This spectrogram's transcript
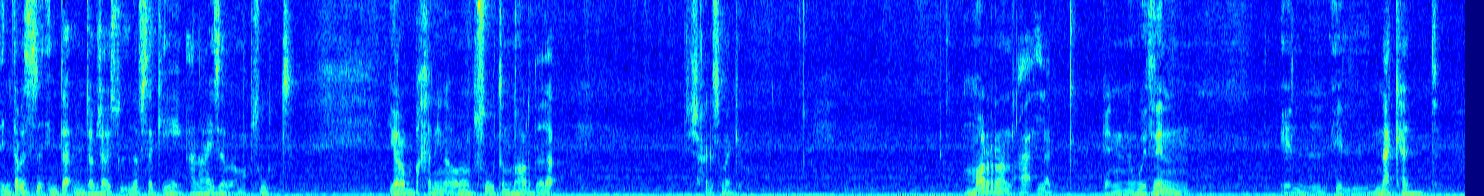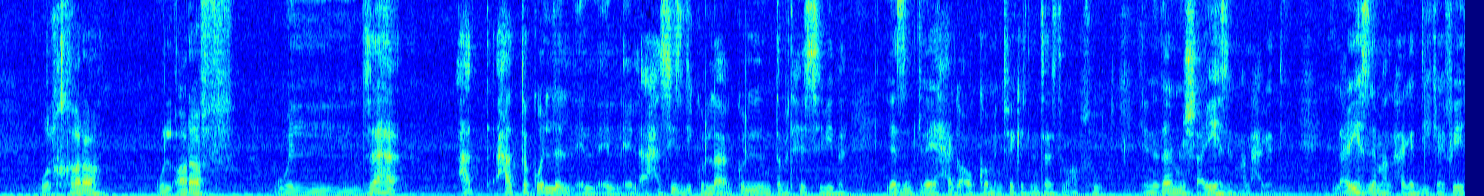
أنت بس أنت أنت مش عايز تقول لنفسك إيه؟ أنا عايز أبقى مبسوط. يا رب خليني أبقى مبسوط النهارده. لا مفيش حاجة اسمها كده. مرن عقلك إن within النكد والخرا والقرف والزهق حتى كل ال ال ال الأحاسيس دي كلها كل اللي أنت بتحس بيه ده لازم تلاقي حاجة أقوى من فكرة إن أنت عايز تبقى مبسوط لأن ده مش هيهزم على الحاجات دي. اللي هيهزم على الحاجات دي كيفية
